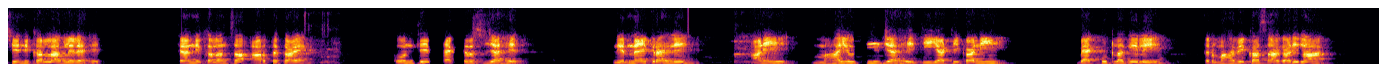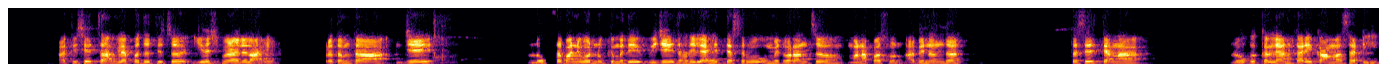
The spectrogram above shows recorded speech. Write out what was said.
जे निकाल लागलेले आहेत त्या निकालांचा अर्थ काय? कोणते फॅक्टर्स जे आहेत निर्णायक राहिले आणि महायुती जी आहे ती या ठिकाणी बॅकफुटला गेली. तर महाविकास आघाडीला अतिशय चांगल्या पद्धतीचं यश मिळालेलं आहे. प्रथमतः जे लोकसभा निवडणुकीमध्ये विजयी झालेले आहेत त्या सर्व उमेदवारांचं मनापासून अभिनंदन. तसेच त्यांना लोककल्याणकारी कामासाठी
